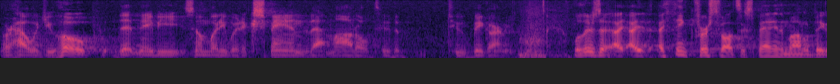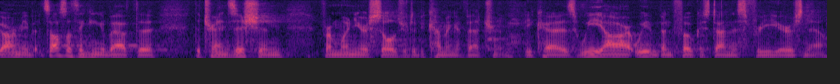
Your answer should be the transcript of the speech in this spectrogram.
or how would you hope that maybe somebody would expand that model to the, to Big Army? Well, there's a, I, I- think, first of all, it's expanding the model Big Army, but it's also thinking about the, the transition from when you're a soldier to becoming a veteran, because we are, we've been focused on this for years now.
